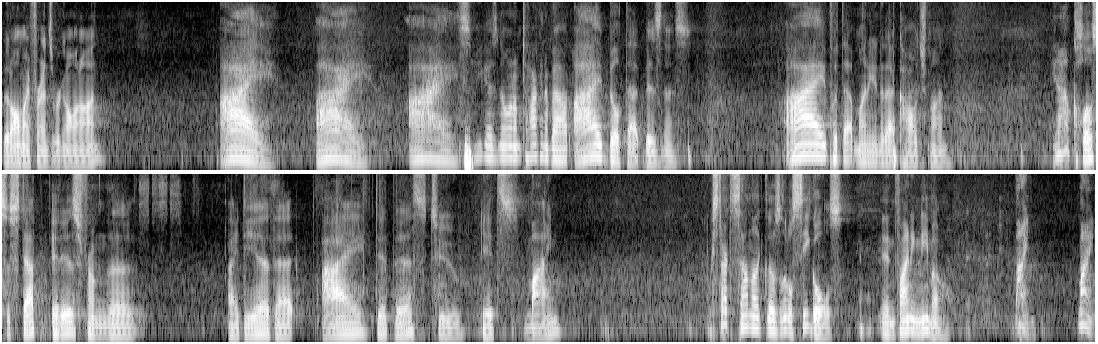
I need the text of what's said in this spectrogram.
that all my friends were going on. I, I, I, some of you guys know what I'm talking about. I built that business. I put that money into that college fund. You know how close a step it is from the idea that I did this to it's mine? We start to sound like those little seagulls in Finding Nemo. Mine, mine.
